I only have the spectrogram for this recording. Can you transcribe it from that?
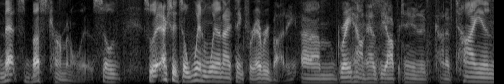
Mets bus terminal is. So, so actually, it's a win-win, I think, for everybody. Um, Greyhound has the opportunity to kind of tie in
